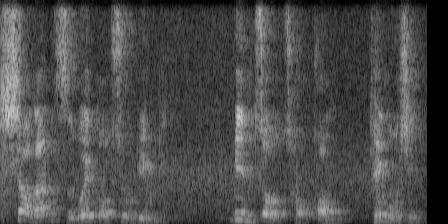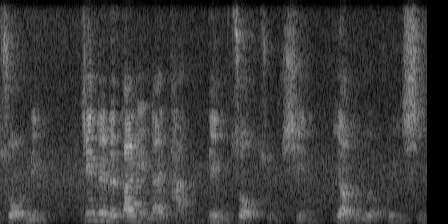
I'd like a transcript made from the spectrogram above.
笑谈紫微斗数命理，命坐丑宫，天五星坐命。今天的单元来谈命坐主星要如何分析。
